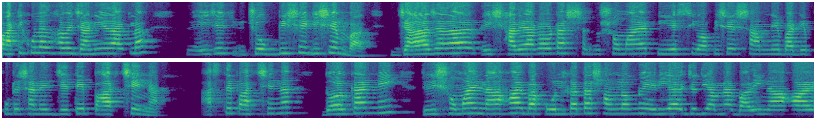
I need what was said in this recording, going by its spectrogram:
পার্টিকুলার ভাবে জানিয়ে রাখলাম, এই যে চব্বিশে ডিসেম্বর, যারা যারা এই সাড়ে এগারোটার সময় পিএসসি অফিসের সামনে বা ডেপুটেশনে যেতে পারছে না, আসতে পারছেন না দরকার নেই। যদি সময় না হয় বা কলকাতা সংলগ্ন এরিয়ায় যদি আপনার বাড়ি না হয়,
